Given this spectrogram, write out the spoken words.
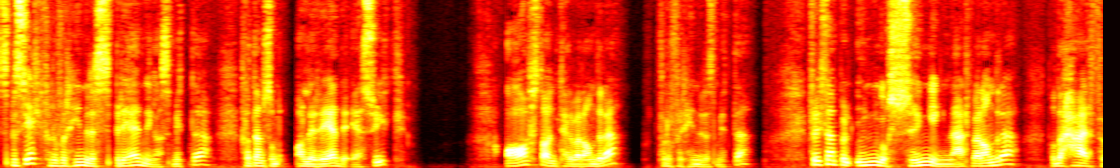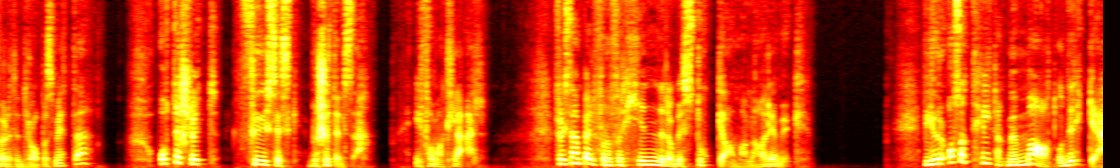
spesielt for å forhindre spredning av smitte fra dem som allerede er syke. Avstand til hverandre for å forhindre smitte. F.eks. unngå synging nært hverandre, da dette fører til dråpesmitte. Og til slutt fysisk beskyttelse i form av klær. F.eks. For, for å forhindre å bli stukket av malariamygg. Vi gjør også tiltak med mat og drikke,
